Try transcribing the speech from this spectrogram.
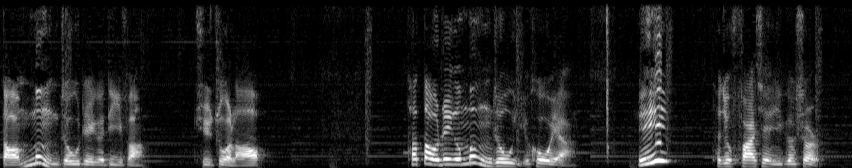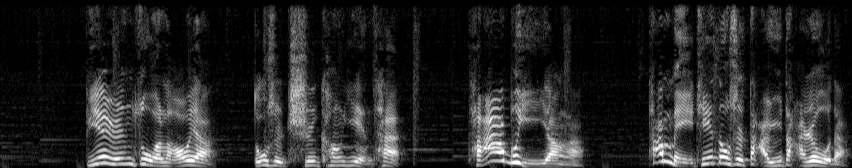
到孟州这个地方去坐牢。他到这个孟州以后呀，哎，他就发现一个事儿，别人坐牢呀都是吃糠咽菜，他不一样啊，他每天都是大鱼大肉的，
